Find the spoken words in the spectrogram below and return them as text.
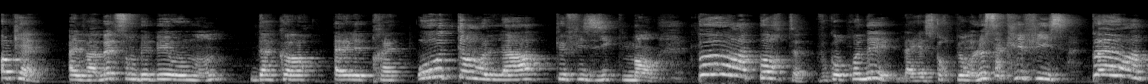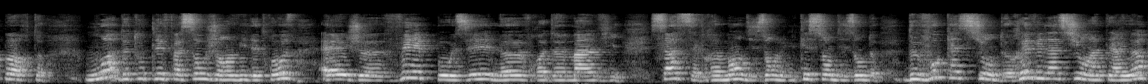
Ok, elle va mettre son bébé au monde, d'accord, elle est prête, autant là que physiquement. Peu importe, vous comprenez, là il Scorpion, le sacrifice, peu importe. Moi, de toutes les façons, j'ai envie d'être heureuse et je vais poser l'œuvre de ma vie. Ça, c'est vraiment, disons, une question, disons, de vocation, de révélation intérieure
